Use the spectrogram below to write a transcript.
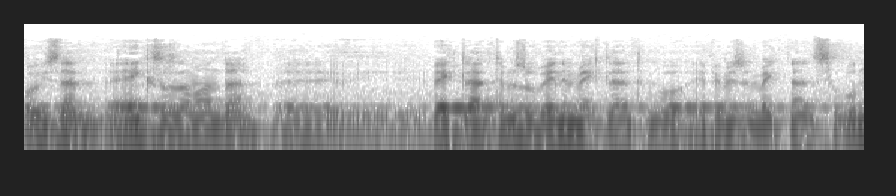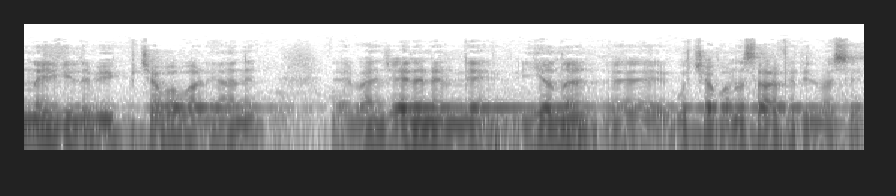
O yüzden en kısa zamanda e, beklentimiz, bu benim beklentim, bu hepimizin beklentisi. Bununla ilgili de büyük bir çaba var. Yani e, bence en önemli yanı e, bu çabanın sarf edilmesi.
